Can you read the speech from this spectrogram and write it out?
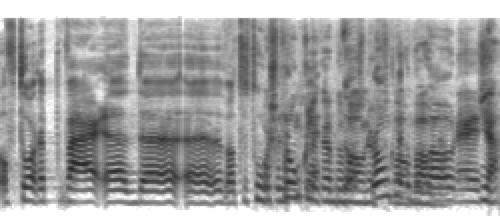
of dorp waar eh, de, eh, wat toen oorspronkelijke bewoners de oorspronkelijke bewoners Ja.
